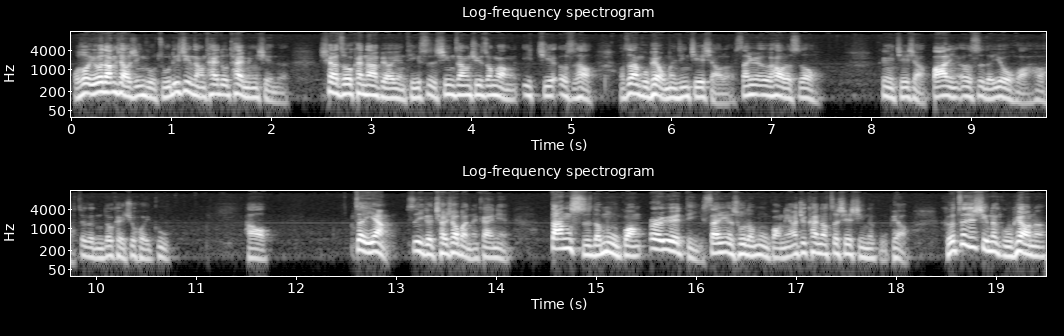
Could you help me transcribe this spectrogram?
我说有档小型股主力进场态度太明显了，下周看他表演。提示新庄区中港一街二十号，哦，这档股票我们已经揭晓了。三月二号的时候跟你揭晓八零二四的右华哈，这个你都可以去回顾。好，这一样是一个跷跷板的概念。当时的目光，二月底三月初的目光，你要去看到这些型的股票。可这些型的股票呢，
